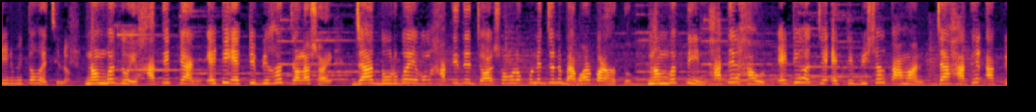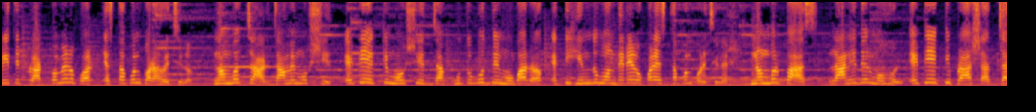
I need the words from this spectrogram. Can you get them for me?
নির্মিত হয়েছিল। নম্বর দুই, হাতির ট্যাঙ্ক এটি একটি বৃহৎ জলাশয় যা দুর্গ এবং হাতিদের জল সংরক্ষণের জন্য ব্যবহার করা হতো। নম্বর তিন, হাতের হাউট। এটি হচ্ছে একটি বিশাল কামান যা হাতের আকৃতির প্ল্যাটফর্মের উপর স্থাপন করা হয়েছিল। নম্বর চার, জামে মসজিদ। এটি একটি মসজিদ যা কুতুবুদ্দিন মুবারক একটি হিন্দু মন্দিরের উপরে স্থাপন করেছিলেন। নম্বর পাঁচ, রানীদের মহল। এটি একটি প্রাসাদ যা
